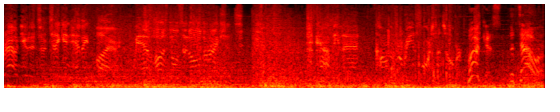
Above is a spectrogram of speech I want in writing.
Ground units are taking heavy fire. We have hostiles in all directions. Copy that. Call for reinforcements. Over. Marcus! The tower!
